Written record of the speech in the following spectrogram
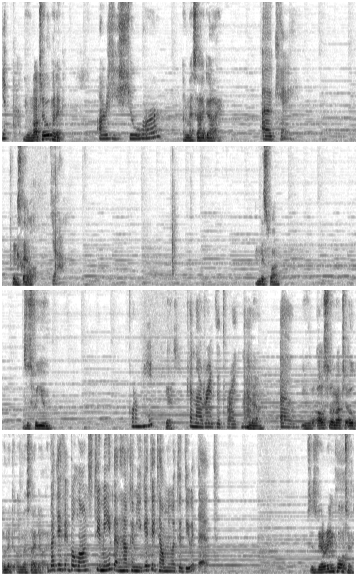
Yep. You're not to open it Are you sure? unless I die. Okay. Understand? Cool. Yeah. And this one. This is for you. For me? Yes. Can I read it right now? No. Oh. You are also not to open it unless I die. But if it belongs to me, then how come you get to tell me what to do with it? This is very important.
